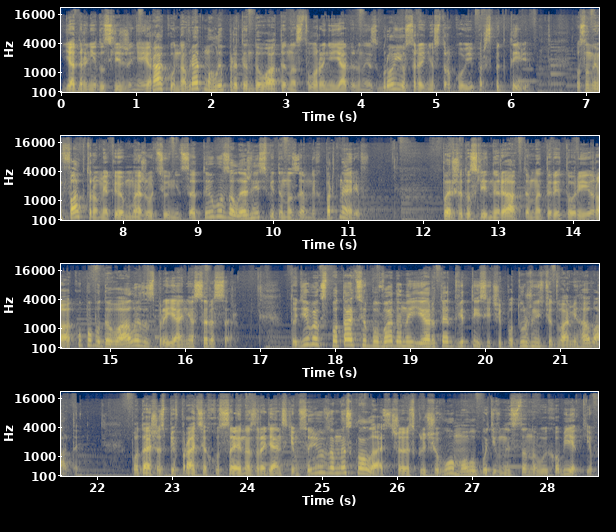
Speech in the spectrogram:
Ядерні дослідження Іраку навряд могли б претендувати на створення ядерної зброї у середньостроковій перспективі. Основним фактором, який обмежив цю ініціативу, залежність від іноземних партнерів. Перший дослідний реактор на території Іраку побудували за сприяння СРСР. Тоді в експлуатацію був введений ІРТ-2000 потужністю 2 МВт. Подальша співпраця Хусейна з Радянським Союзом не склалась через ключову умову будівництва нових об'єктів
